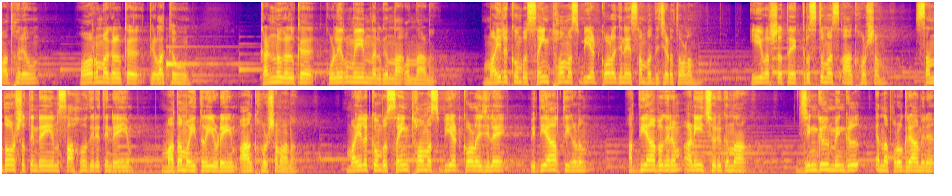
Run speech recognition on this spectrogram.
മധുരവും ഓർമ്മകൾക്ക് തിളക്കവും കണ്ണുകൾക്ക് കുളിർമയും നൽകുന്ന ഒന്നാണ്. Mylakkombu Saint Thomas B Ed കോളേജിനെ സംബന്ധിച്ചിടത്തോളം ഈ വർഷത്തെ ക്രിസ്തുമസ് ആഘോഷം സന്തോഷത്തിന്റെയും സാഹോദര്യത്തിന്റെയും മതമൈത്രിയുടെയും ആഘോഷമാണ്. Mylakkombu Saint Thomas B Ed കോളേജിലെ വിദ്യാർത്ഥികളും അധ്യാപകരും അണിയിച്ചൊരുക്കുന്ന ജിങ്കിൾ മിങ്കിൾ എന്ന പ്രോഗ്രാമിന്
